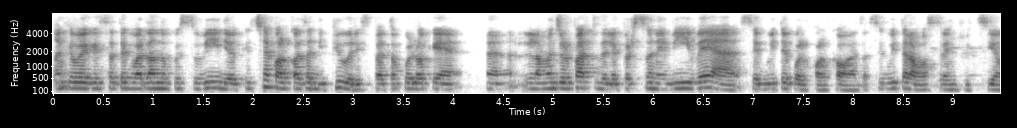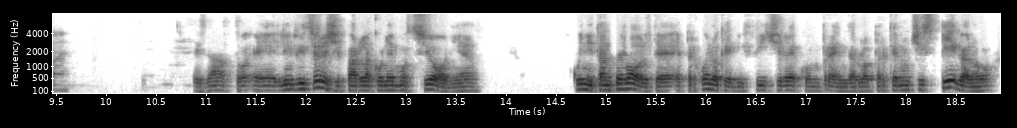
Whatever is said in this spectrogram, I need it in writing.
anche voi che state guardando questo video che c'è qualcosa di più rispetto a quello che eh, la maggior parte delle persone vive, è seguite quel qualcosa, seguite la vostra intuizione. Esatto, e l'intuizione ci parla con le emozioni, eh? Quindi tante volte è per quello che è difficile comprenderlo, perché non ci spiegano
